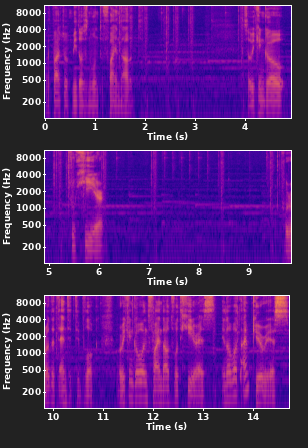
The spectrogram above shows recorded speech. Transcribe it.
but part of me doesn't want to find out. So we can go through here. Corroded entity block. Or we can go and find out what here is. You know what? I'm curious.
